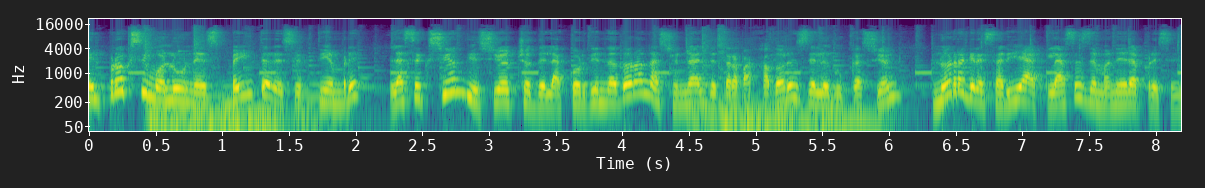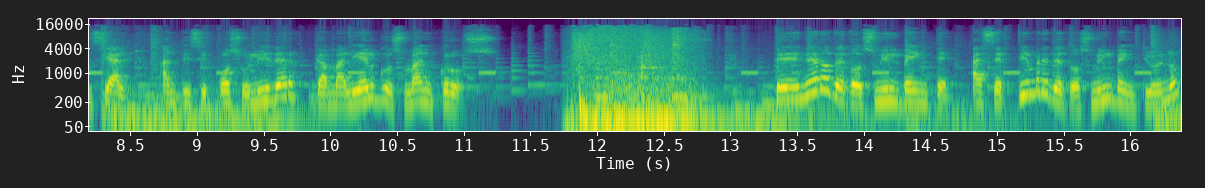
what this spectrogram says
El próximo lunes 20 de septiembre, la sección 18 de la Coordinadora Nacional de Trabajadores de la Educación no regresaría a clases de manera presencial, anticipó su líder, Gamaliel Guzmán Cruz. De enero de 2020 a septiembre de 2021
